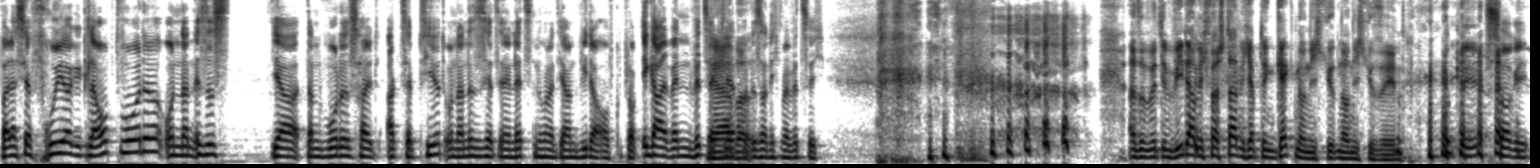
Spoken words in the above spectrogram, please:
Weil das ja früher geglaubt wurde und dann ist es, ja, dann wurde es halt akzeptiert und dann ist es jetzt in den letzten 100 Jahren wieder aufgeploppt. Egal, wenn ein Witz erklärt wird, ist er nicht mehr witzig. Also mit dem Wieder habe ich verstanden, ich habe den Gag noch nicht, noch nicht gesehen. Okay, sorry.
